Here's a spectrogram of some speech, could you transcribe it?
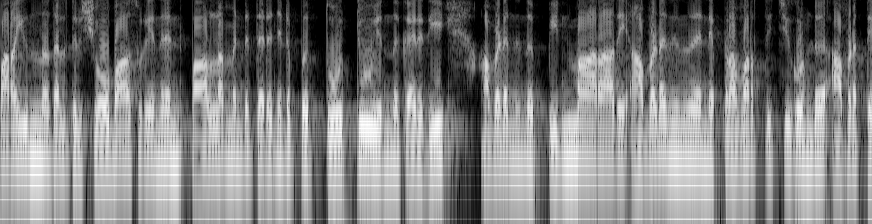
പറയുന്ന തലത്തിൽ ശോഭാ സുരേന്ദ്രൻ പാർലമെന്റ് തെരഞ്ഞെടുപ്പ് തോറ്റു എന്ന് കരുതി അവിടെ നിന്ന് പിന്മാറാതെ അവിടെ നിന്ന് തന്നെ പ്രവർത്തിച്ചുകൊണ്ട് അവിടുത്തെ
